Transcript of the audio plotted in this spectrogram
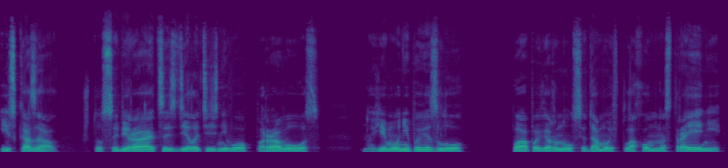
и сказал, что собирается сделать из него паровоз. Но ему не повезло. Папа вернулся домой в плохом настроении,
